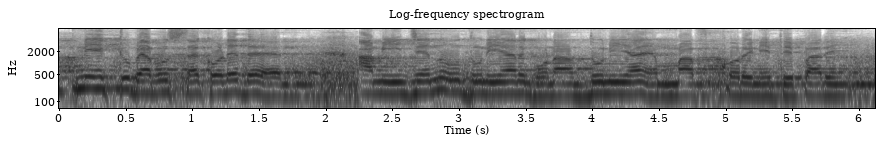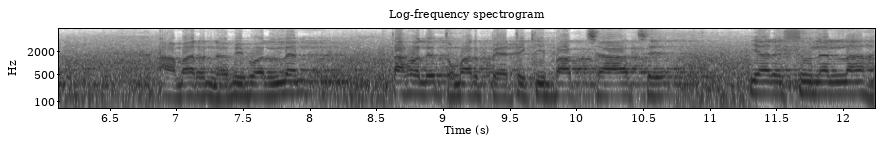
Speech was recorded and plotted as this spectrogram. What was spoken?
আপনি একটু ব্যবস্থা করে দেন। আমি যেন দুনিয়ার গুণা দুনিয়ায় মাফ করে নিতে পারি। আমার নবী বললেন, তাহলে তোমার পেটে কি বাচ্চা আছে? ইয়ার আল্লাহ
